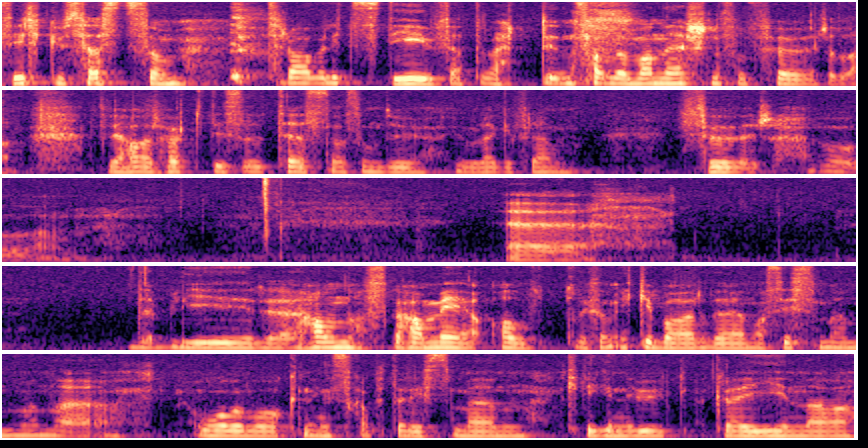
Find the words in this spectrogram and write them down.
sirkushest som traver litt stiv etter hvert i den samme manesjen som før. Da. At vi har hørt disse tesene som du jo legger frem før. Og, uh, blir Han skal ha med alt, liksom. ikke bare det nazismen, men uh, overvåkningskapitalismen, krigen i Ukraina.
